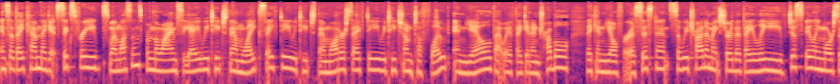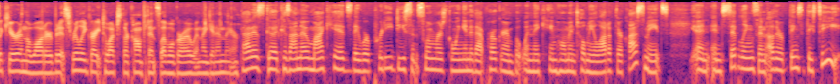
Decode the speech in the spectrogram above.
And so they come, they get six free swim lessons from the YMCA. We teach them lake safety, we teach them water safety, we teach them to float and yell. That way, if they get in trouble, they can yell for assistance. So we try to make sure that they leave just feeling more secure in the water, but it's really great to watch their confidence level grow when they get in there. That is good because I know my kids, they were pretty decent swimmers going into that program, but when they came home and told me a lot of their classmates and, and siblings and other things that they see,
